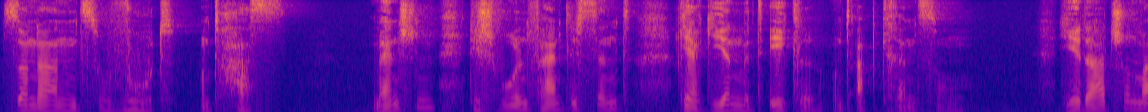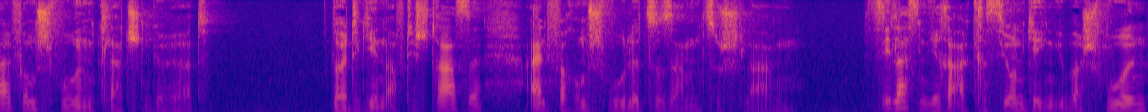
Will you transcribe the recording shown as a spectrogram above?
sondern zu Wut und Hass. Menschen, die schwulenfeindlich sind, reagieren mit Ekel und Abgrenzung. Jeder hat schon mal vom Schwulenklatschen gehört. Leute gehen auf die Straße, einfach um Schwule zusammenzuschlagen. Sie lassen ihre Aggression gegenüber Schwulen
